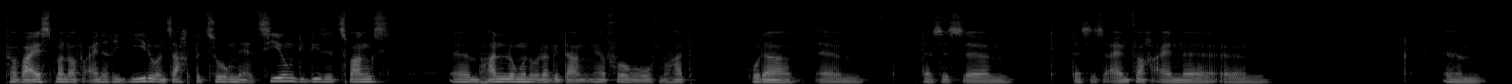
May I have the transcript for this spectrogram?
verweist man auf eine rigide und sachbezogene Erziehung, die diese Zwangshandlungen ähm, oder Gedanken hervorgerufen hat. Oder ähm, dass, es, dass es einfach eine ähm,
